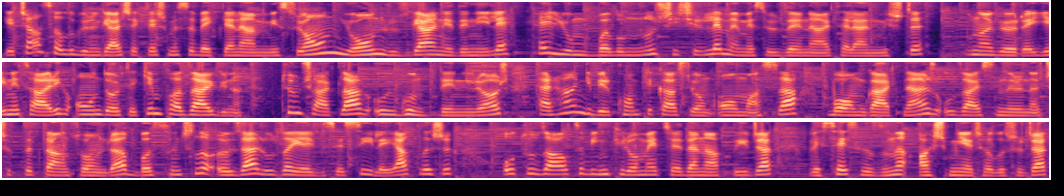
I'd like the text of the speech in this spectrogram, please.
Geçen salı günü gerçekleşmesi beklenen misyon yoğun rüzgar nedeniyle helyum balonunun şişirilememesi üzerine ertelenmişti. Buna göre yeni tarih 14 Ekim pazar günü tüm şartlar uygun deniliyor. Herhangi bir komplikasyon olmazsa Baumgartner uzay sınırına çıktıktan sonra basınçlı özel uzay elbisesiyle yaklaşık 36 bin kilometreden atlayacak ve ses hızını aşmaya çalışacak.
